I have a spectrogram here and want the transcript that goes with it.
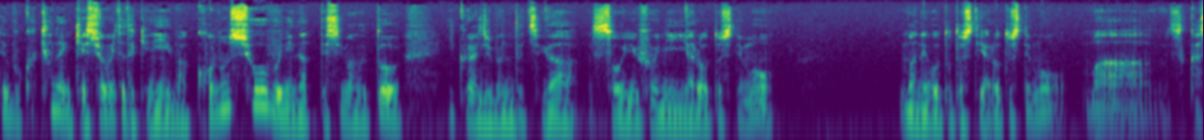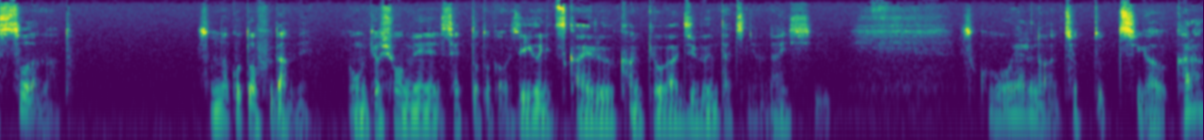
で僕去年決勝見た時に、まあ、この勝負になってしまうといくら自分たちがそういうふうにやろうとしてもまあ寝言としてやろうとしてもまあ難しそうだなと。そんなことを普段ね音響照明セットとかを自由に使える環境が自分たちにはないしそこをやるのはちょっと違うから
